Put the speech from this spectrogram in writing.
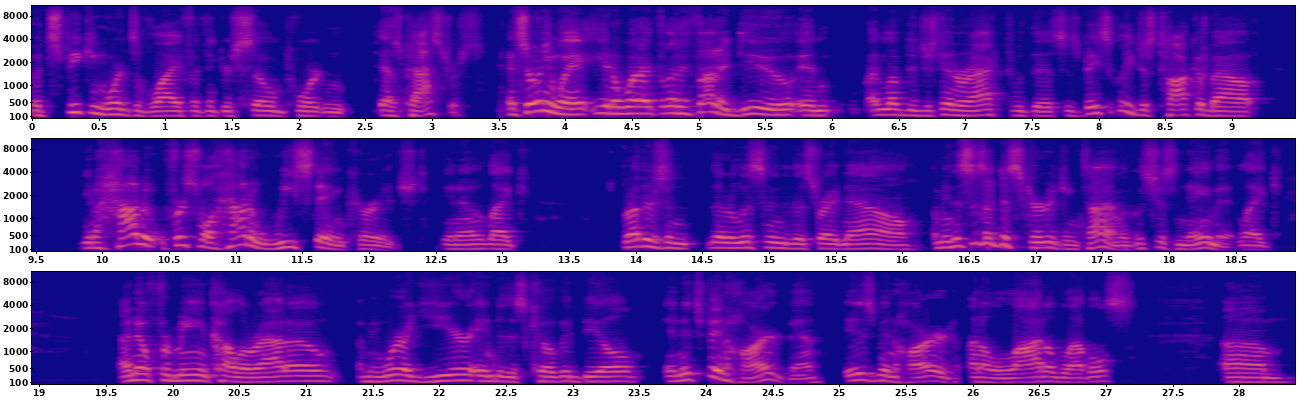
But speaking words of life, I think, are so important as pastors. And so, anyway, you know, what I, what I thought I'd do, and I'd love to just interact with this, is basically just talk about, you know, how to, first of all, how do we stay encouraged? You know, like, brothers and that are listening to this right now, I mean, this is a discouraging time. Like, let's just name it. Like, I know for me in Colorado, I mean, we're a year into this COVID deal, and it's been hard, man. It has been hard on a lot of levels. Um,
